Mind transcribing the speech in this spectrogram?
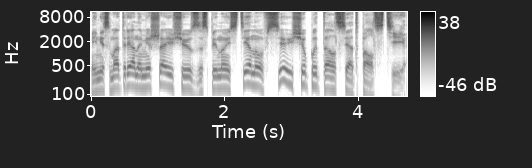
и, несмотря на мешающую за спиной стену, все еще пытался отползти.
